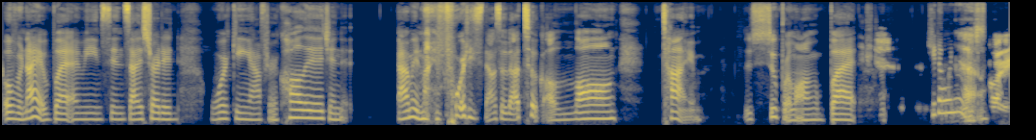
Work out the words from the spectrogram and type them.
overnight, but I mean, since I started working after college and I'm in my 40s now, so that took a long time. Super long, but you know, yeah. It's like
